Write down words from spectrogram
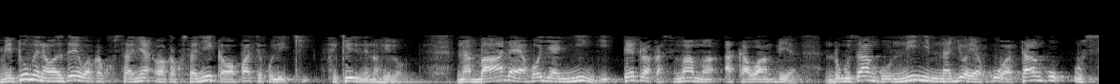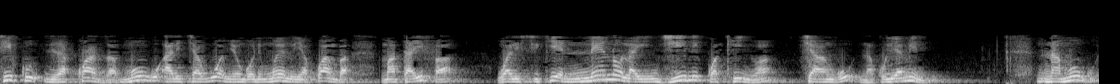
mitume na wazee wakakusanyika wakakusanyika wapate kulifikiri neno hilo. Na baada ya hoja nyingi petro akasimama akawaambia ndugu zangu ninyi mnajua ya kuwa tangu usiku za kwanza mungu alichagua miongoni mwenu ya kwamba mataifa walisikie neno la injili kwa kinywa changu na kuliamini na mungu.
